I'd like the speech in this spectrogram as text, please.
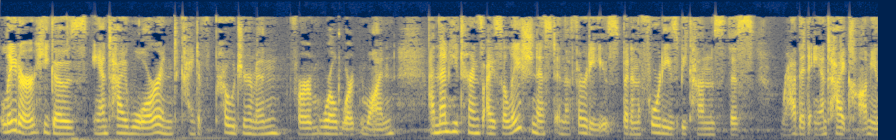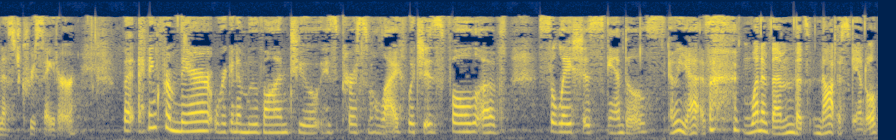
Later, he goes anti-war and kind of pro-German for World War One, and then he turns isolationist in the 30s, but in the 40s becomes this rabid anti-communist crusader. But I think from there, we're going to move on to his personal life, which is full of salacious scandals. Oh yes, one of them that's not a scandal.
